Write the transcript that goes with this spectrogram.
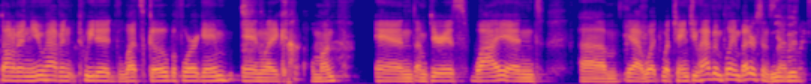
Donovan, you haven't tweeted "Let's go" before a game in like a month, and I'm curious why. And um, yeah, what what changed? You have been playing better since leave then. It,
